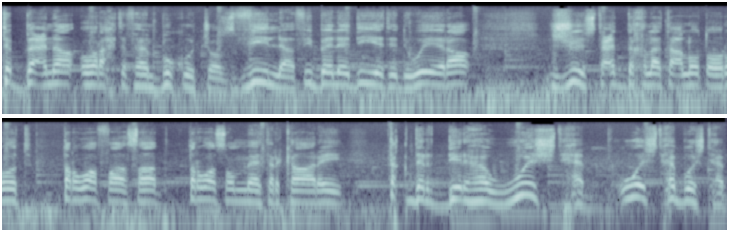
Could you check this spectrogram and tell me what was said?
تبعنا وراح تفهم beaucoup de choses. فيلا في بلدية دويرة. juste على الدخله تاع l'autoroute 3 façades 300 mètres carrés. تقدر ديرها واش تحب واش تحب واش تحب.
